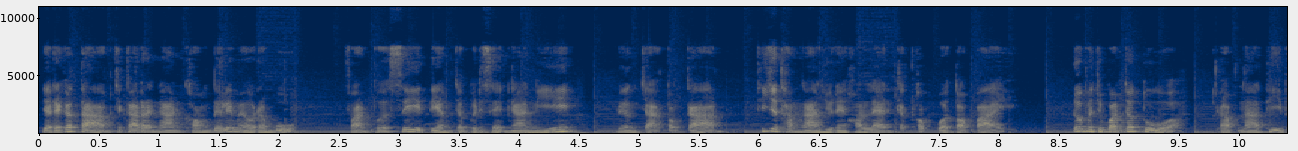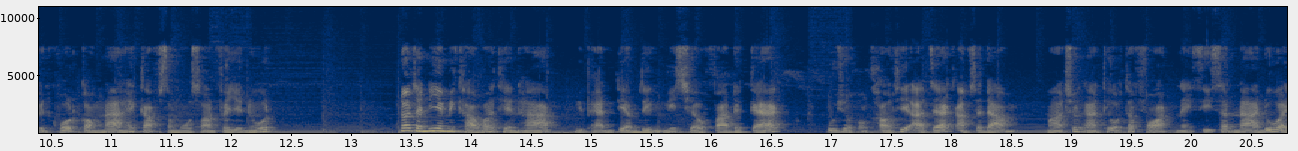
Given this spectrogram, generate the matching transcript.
อย่างไรก็ตามจากการรายงานของเดลิเมลระบุ ฟานเพอร์ซี่เตรียมจะปฏิเสธงานนี้ เนื่องจากต้องการที่จะทำงานอยู่ในฮอลแลนด์กับครอบครัวต่อไป โดยปัจจุบันเจ้าตัวรับหน้าที่เป็นโค้ชกองหน้าให้กับสโมสรเฟยนูตนอกจากนี้ยังมีข่าวว่าเทนฮาร์กมีแผนเตรียมดึงมิเชลฟาเดแกกผู้ช่วยของเขาที่อาแจ็กอัมสเตอร์ดัมมาช่วยงานที่โอทัฟฟอร์ดในซีซั่นหน้าด้วย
